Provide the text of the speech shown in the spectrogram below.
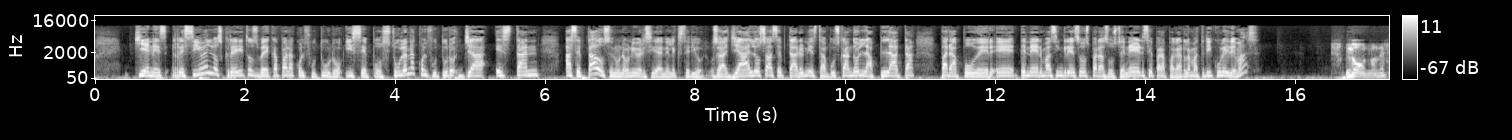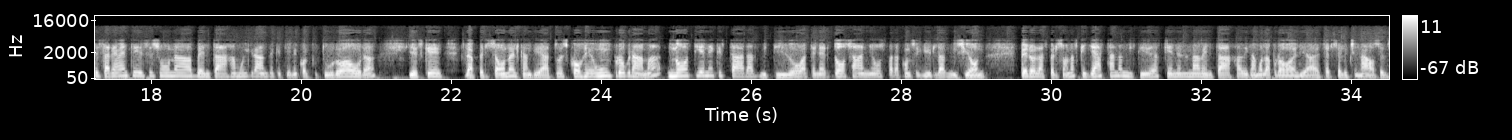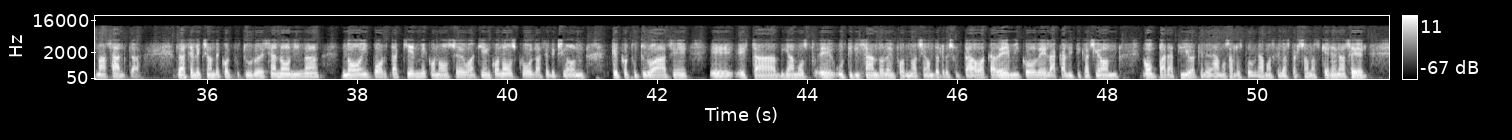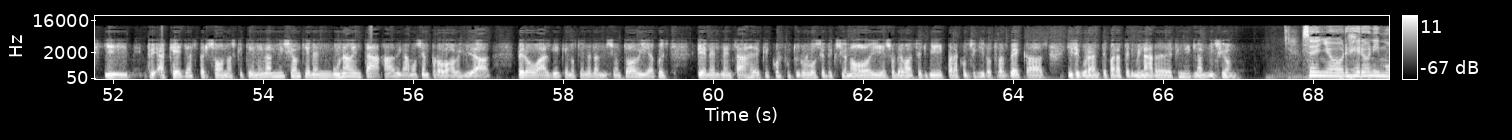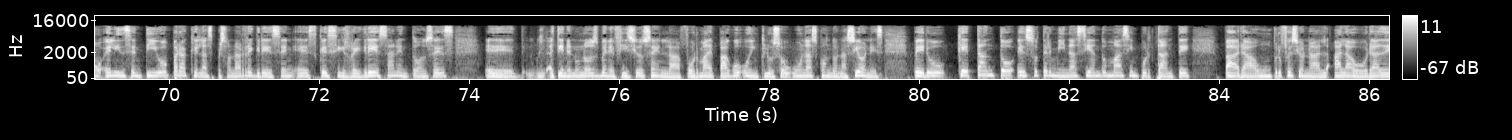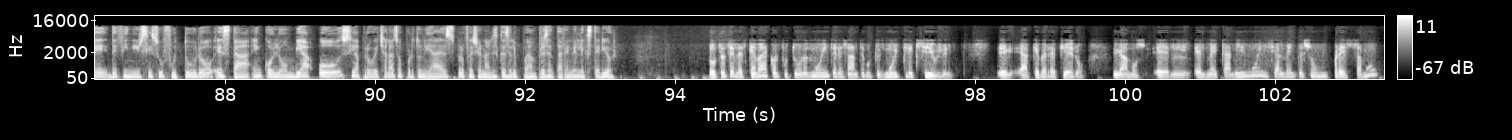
quienes reciben los créditos beca para Colfuturo y se postulan a Colfuturo ya están aceptados en una universidad en el exterior. O sea, ya los aceptaron y están buscando la plata para poder eh, tener más ingresos, para sostenerse, para pagar la matrícula y demás. No, no necesariamente esa es una ventaja muy grande que tiene Colfuturo ahora, y es que la persona, el candidato, escoge un programa, no tiene que estar admitido, va a tener dos años para conseguir la admisión, pero las personas que ya están admitidas tienen una ventaja, digamos, la probabilidad de ser seleccionados es más alta. La selección de Colfuturo es anónima, no importa quién me conoce o a quién conozco, la selección que Colfuturo hace eh, está, digamos, eh, utilizando la información del resultado académico, de la calificación comparativa que le damos a los programas que las personas quieren hacer. Y aquellas personas que tienen admisión tienen una ventaja, digamos, en probabilidad, pero alguien que no tiene la admisión todavía, pues tiene el mensaje de que Colfuturo lo seleccionó y eso le va a servir para conseguir otras becas y seguramente para terminar de definir la admisión. Señor Jerónimo, el incentivo para que las personas regresen es que si regresan, entonces eh, tienen unos beneficios en la forma de pago o incluso unas condonaciones. Pero, ¿qué tanto eso termina siendo más importante para un profesional a la hora de definir si su futuro está en Colombia o si aprovecha las oportunidades profesionales que se le puedan presentar en el exterior? Entonces el esquema de Colfuturo es muy interesante porque es muy flexible. Eh, ¿A qué me refiero? Digamos, el, el mecanismo inicialmente es un préstamo,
